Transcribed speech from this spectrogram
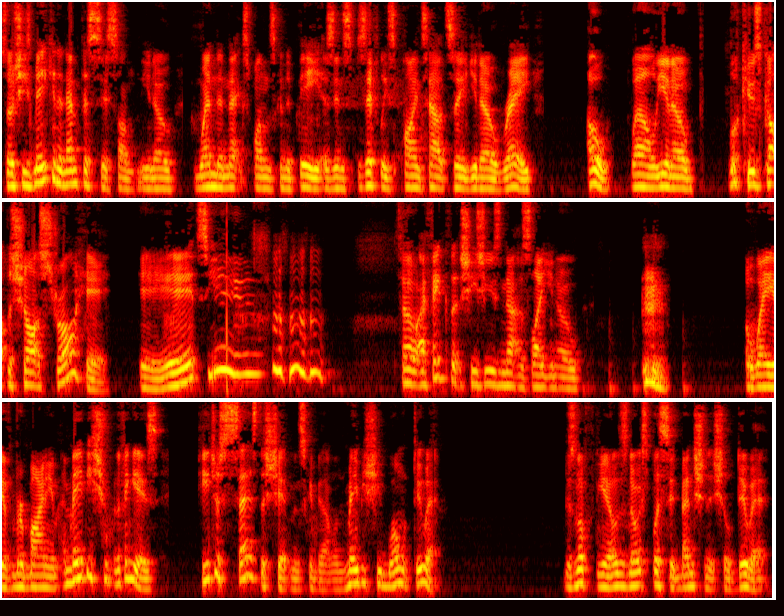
So she's making an emphasis on you know when the next one's going to be, as in specifically to point out to you know Ray, oh well, you know, look who's got the short straw here. It's you. So I think that she's using that as like you know a way of reminding him. And maybe she, the thing is, he just says the shipment's going to be that one. Maybe she won't do it. There's no you know there's no explicit mention that she'll do it.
